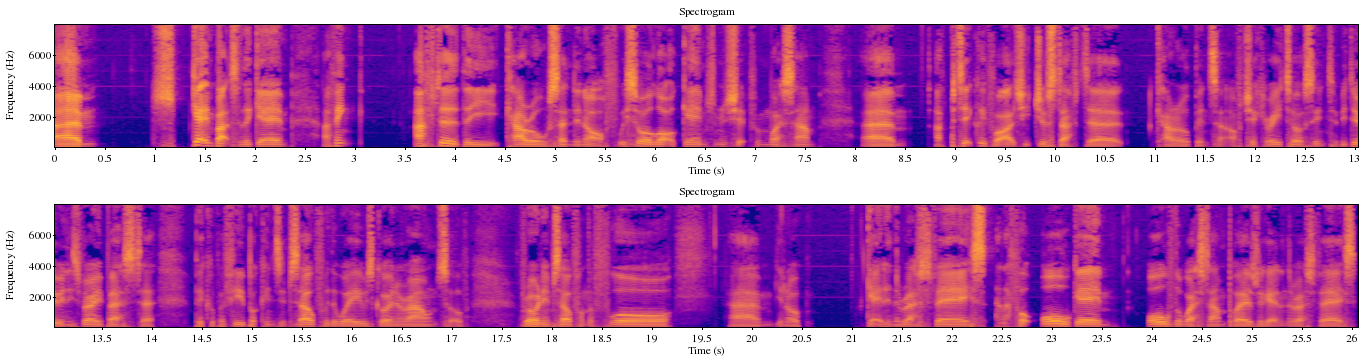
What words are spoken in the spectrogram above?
Um, getting back to the game, I think after the Carroll sending off, we saw a lot of gamesmanship from West Ham. Um, I particularly thought actually just after Carroll had been sent off, Chicharito seemed to be doing his very best to pick up a few bookings himself with the way he was going around, sort of throwing himself on the floor, um, you know, getting in the ref's face. And I thought all game, all the West Ham players were getting in the ref's face,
